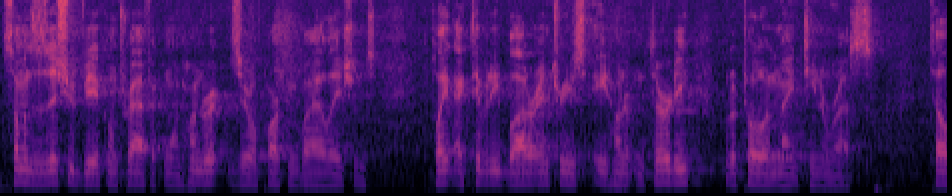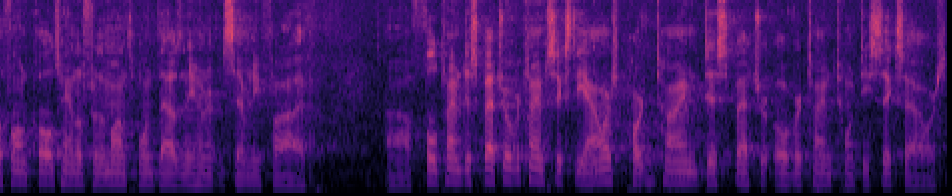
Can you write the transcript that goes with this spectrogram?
Summons is issued, vehicle and traffic, 100, zero parking violations. Complaint activity, blotter entries, 830, with a total of 19 arrests. Telephone calls handled for the month, 1,875. Uh, Full-time dispatch overtime, 60 hours. Part-time dispatcher overtime, 26 hours.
